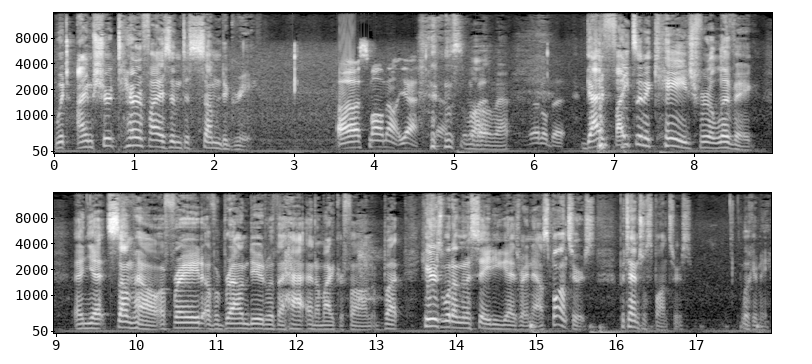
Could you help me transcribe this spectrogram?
which I'm sure terrifies him to some degree. Uh, small amount, yeah, yeah Small amount. a little bit. Guy fights in a cage for a living, and yet somehow afraid of a brown dude with a hat and a microphone. But here's what I'm going to say to you guys right now sponsors, potential sponsors, look at me.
